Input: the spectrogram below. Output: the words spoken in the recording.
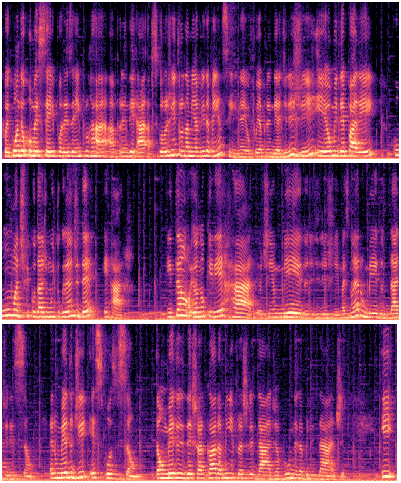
foi quando eu comecei, por exemplo, a, aprender. A, a psicologia entrou na minha vida bem assim, né? Eu fui aprender a dirigir e eu me deparei com uma dificuldade muito grande de errar então, eu não queria errar, eu tinha medo de dirigir, mas não era o medo da direção, era o medo de exposição. Então, o medo de deixar claro a minha fragilidade, a vulnerabilidade. E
